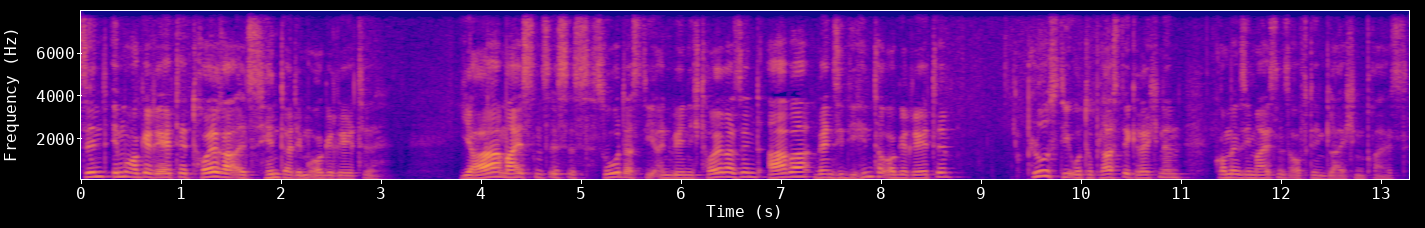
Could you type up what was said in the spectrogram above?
Sind Im-Ohr-Geräte teurer als hinter dem Ohrgeräte? Ja, meistens ist es so, dass die ein wenig teurer sind, aber wenn Sie die Hinterohrgeräte plus die Otoplastik rechnen, kommen Sie meistens auf den gleichen Preis.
